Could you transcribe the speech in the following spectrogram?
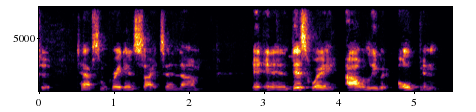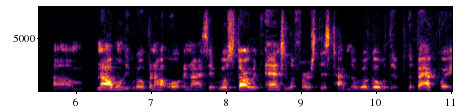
to to have some great insights. And um, in, in this way, I'll leave it open. Um, no, I won't leave it open. I'll organize it. We'll start with Angela first this time, though. We'll go with the, the back way.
